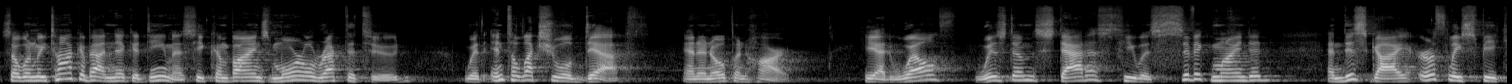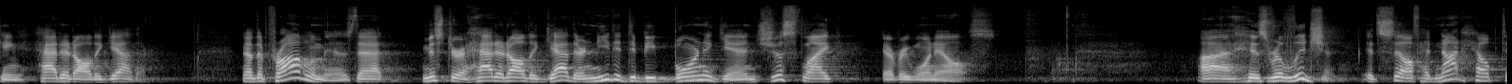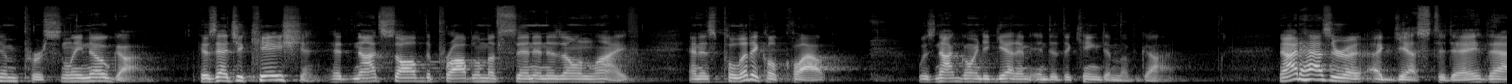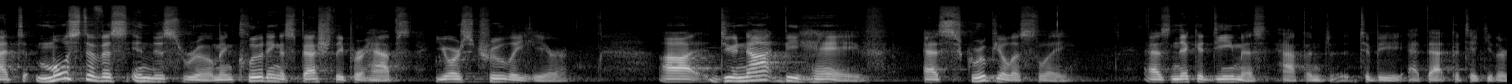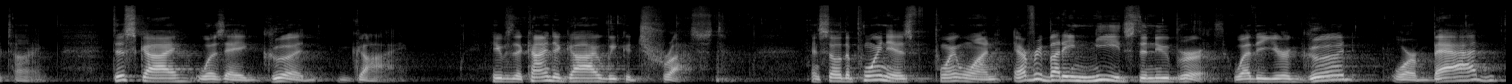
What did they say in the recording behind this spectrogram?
So when we talk about Nicodemus, he combines moral rectitude with intellectual depth and an open heart. He had wealth, wisdom, status, he was civic minded, and this guy, earthly speaking, had it all together. Now, the problem is that Mr. Had It All Together needed to be born again just like everyone else. Uh, his religion itself had not helped him personally know God. His education had not solved the problem of sin in his own life, and his political clout was not going to get him into the kingdom of God. Now, I'd hazard a, a guess today that most of us in this room, including especially perhaps yours truly here, uh, do not behave as scrupulously as Nicodemus happened to be at that particular time. This guy was a good guy. He was the kind of guy we could trust. And so the point is point one everybody needs the new birth. Whether you're good or bad,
